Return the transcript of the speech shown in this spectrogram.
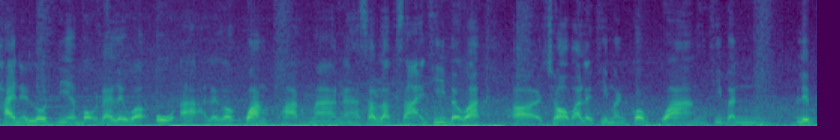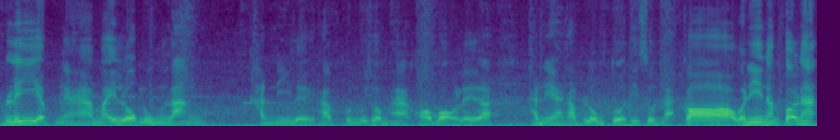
ภายในรถเนี่ยบอกได้เลยว่าโออาแล้วก็กว้างขวางมากนะฮะสำหรับสายที่แบบว่าเออชอบอะไรที่มันกว้างๆที่มันเรียบๆนะฮะไม่รกลุงลังคันนี้เลยครับคุณผู้ชมฮะขอบอกเลยว่า คันนี้ครับลงตัวที่สุดละก็วันนี้น้องต้นฮะ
